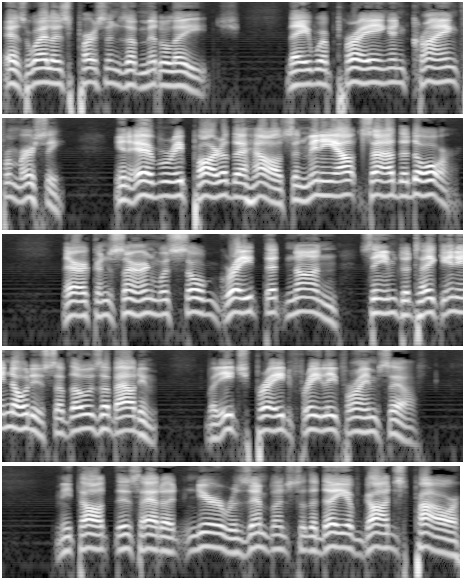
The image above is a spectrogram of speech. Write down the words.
as well as persons of middle age. They were praying and crying for mercy in every part of the house and many outside the door. Their concern was so great that none seemed to take any notice of those about him, but each prayed freely for himself. Methought this had a near resemblance to the day of God's power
